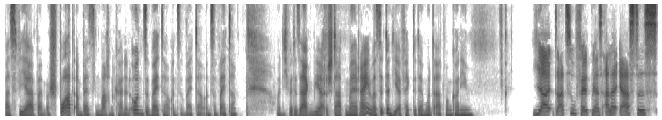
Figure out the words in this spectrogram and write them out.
was wir beim Sport am besten machen können und so weiter und so weiter und so weiter. Und ich würde sagen, wir starten mal rein. Was sind denn die Effekte der Mundatmung, Conny? Ja, dazu fällt mir als allererstes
